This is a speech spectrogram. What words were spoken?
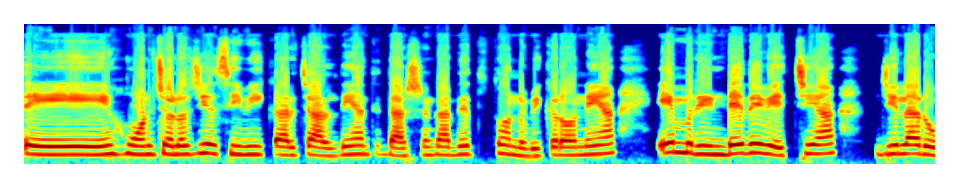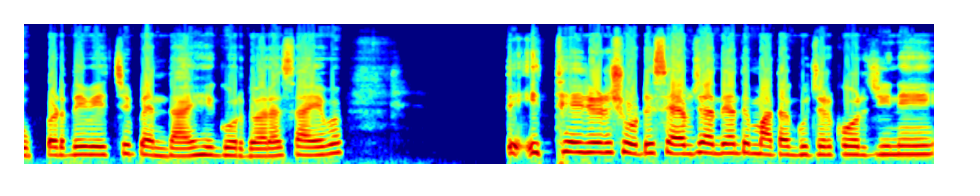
ਤੇ ਹੁਣ ਚਲੋ ਜੀ ਅਸੀਂ ਵੀ ਘਰ ਚੱਲਦੇ ਹਾਂ ਤੇ ਦਰਸ਼ਨ ਕਰਦੇ ਹਾਂ ਤੇ ਤੁਹਾਨੂੰ ਵੀ ਕਰਾਉਨੇ ਆ ਇਹ ਮਰਿੰਡੇ ਦੇ ਵਿੱਚ ਆ, ਜ਼ਿਲ੍ਹਾ ਰੋਪੜ ਦੇ ਵਿੱਚ ਪੈਂਦਾ ਇਹ ਗੁਰਦੁਆਰਾ ਸਾਹਿਬ। ਤੇ ਇੱਥੇ ਜਿਹੜੇ ਛੋਟੇ ਸਾਹਿਬਜ਼ਾਦਿਆਂ ਤੇ ਮਾਤਾ ਗੁਜਰ ਕੌਰ ਜੀ ਨੇ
